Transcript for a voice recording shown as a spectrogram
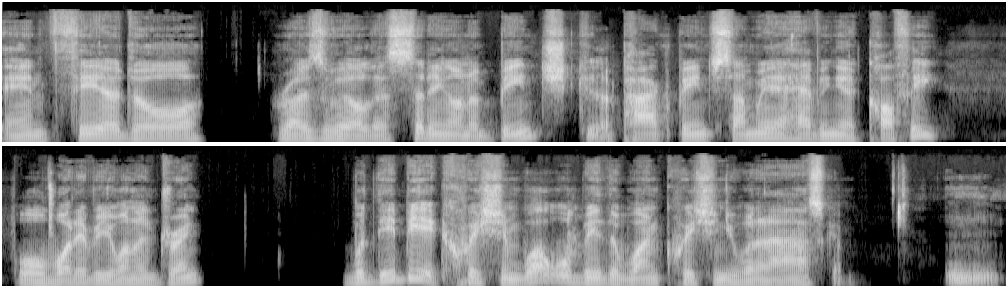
and Theodore Roosevelt are sitting on a bench, a park bench somewhere, having a coffee or whatever you want to drink, would there be a question? What would be the one question you want to ask him? Mm.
